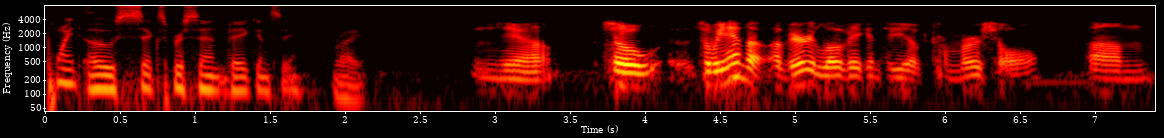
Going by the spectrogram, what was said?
0.06 percent vacancy. Right. Yeah. So so we have a, a very low vacancy of commercial, um,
